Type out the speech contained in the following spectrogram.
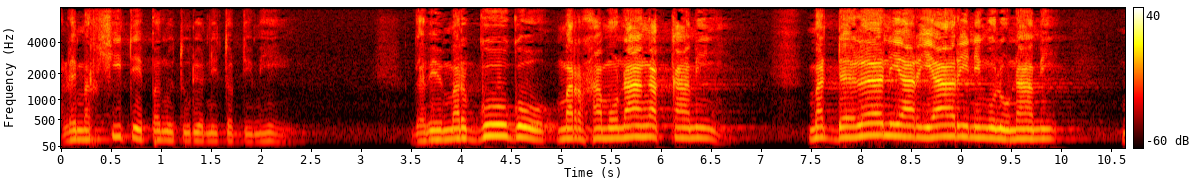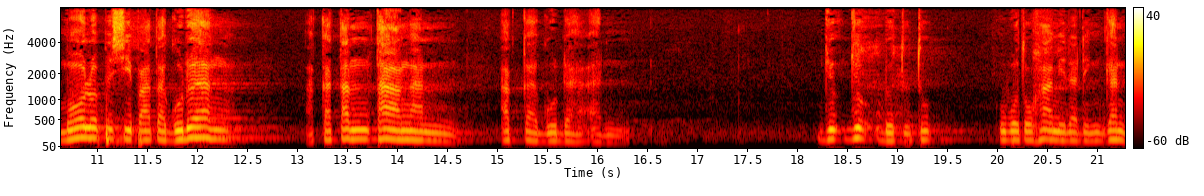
Ale marhite panuturion nito dimi. Gabi margugo marhamonanga kami. Madalani ari-ari ni nami. Molo pesipata gudang. Akatantangan akagudaan. Juk-juk betutu. Uboto hami dadinggan.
